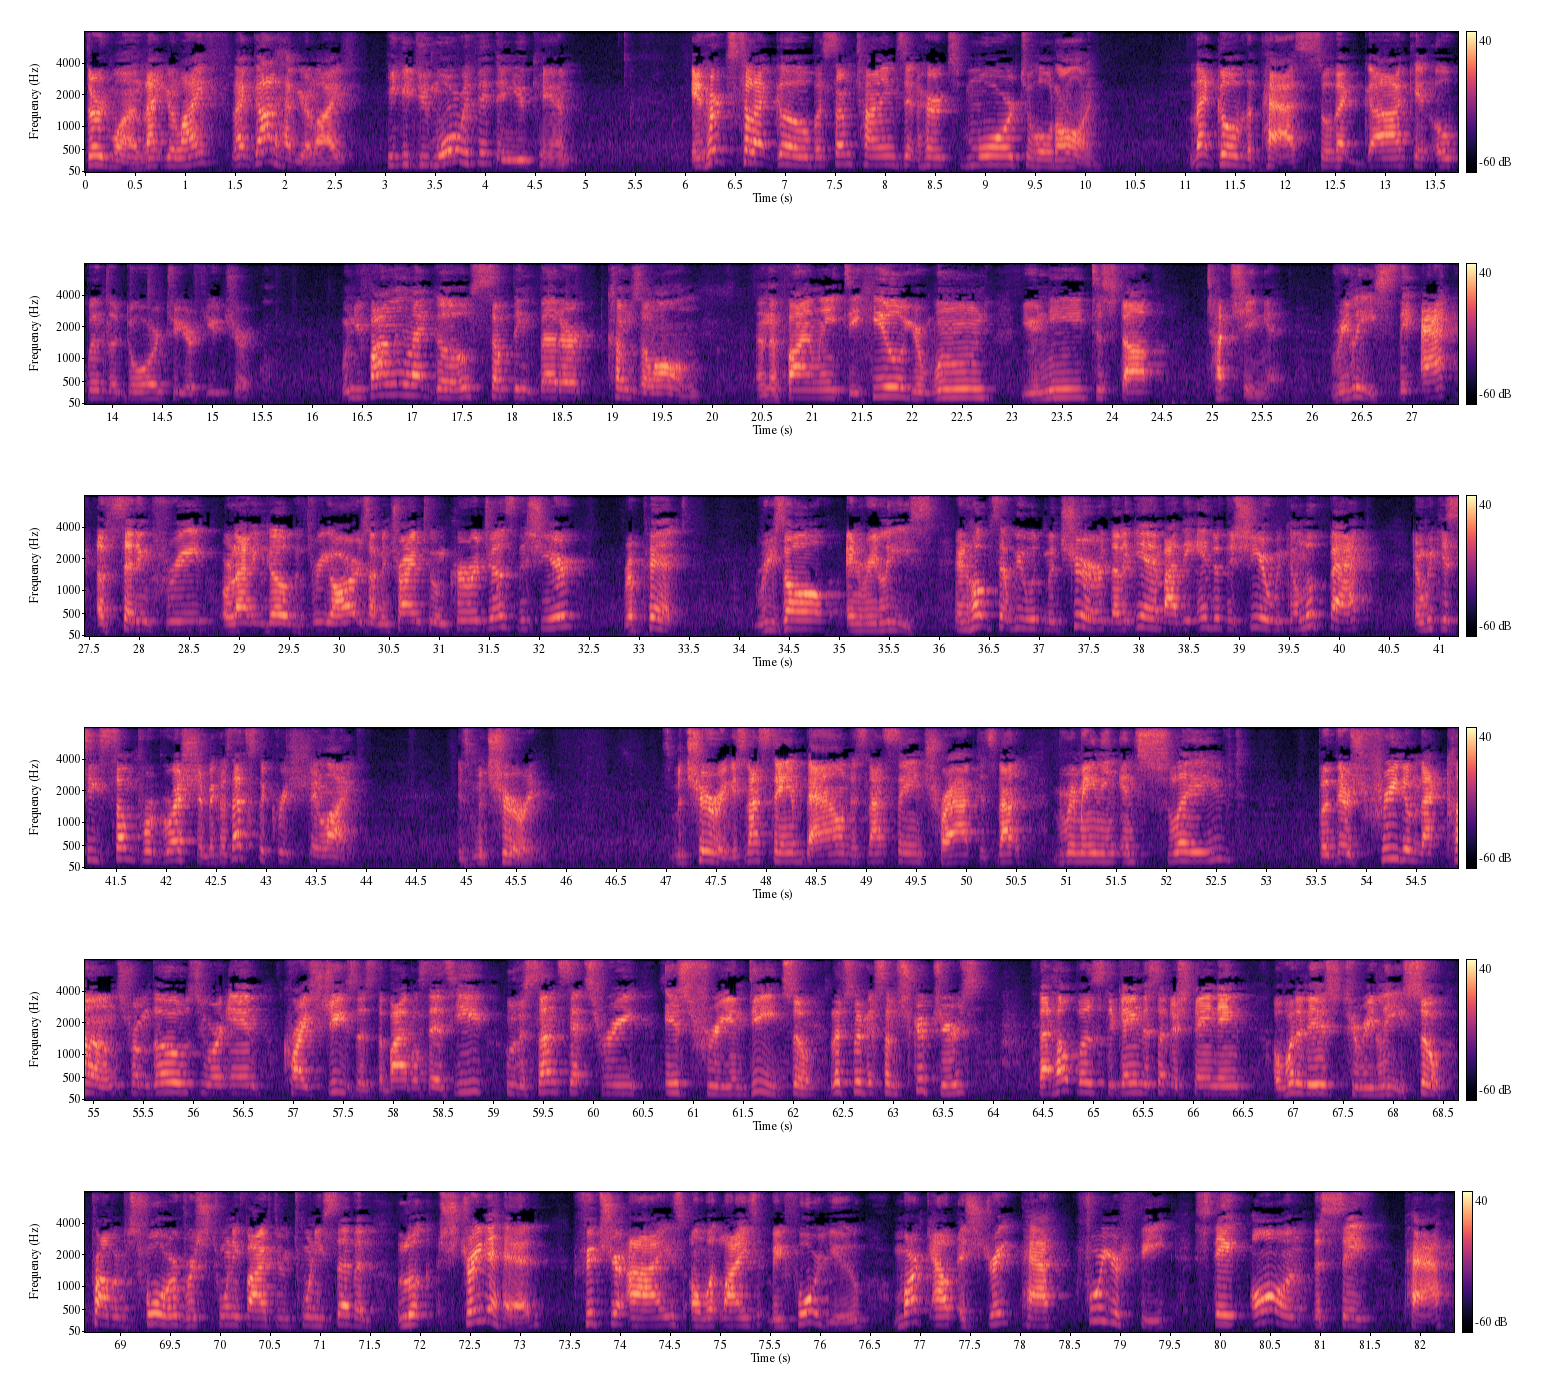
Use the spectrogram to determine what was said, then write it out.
Third one, let your life, let God have your life. He could do more with it than you can. It hurts to let go, but sometimes it hurts more to hold on. Let go of the past so that God can open the door to your future. When you finally let go, something better comes along. And then finally, to heal your wound, you need to stop touching it. Release, the act of setting free or letting go. The three R's I've been trying to encourage us this year repent, resolve, and release. In hopes that we would mature, that again, by the end of this year, we can look back and we can see some progression because that's the Christian life, is maturing. It's maturing. It's not staying bound. It's not staying trapped. It's not remaining enslaved. But there's freedom that comes from those who are in Christ Jesus. The Bible says, He who the Son sets free is free indeed. So let's look at some scriptures that help us to gain this understanding of what it is to release. So, Proverbs 4, verse 25 through 27 look straight ahead, fix your eyes on what lies before you, mark out a straight path for your feet, stay on the safe path,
